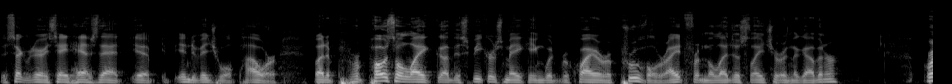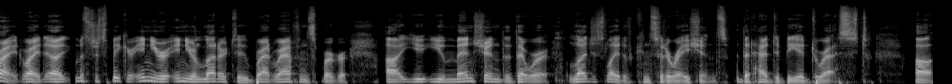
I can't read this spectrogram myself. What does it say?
The Secretary of State has that uh, individual power, but a proposal like uh, the Speaker's making would require approval, right, from the legislature and the governor. Right, right, uh, Mr. Speaker. In your in your letter to Brad Raffensperger, uh, you you mentioned that there were legislative considerations that had to be addressed. Uh,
